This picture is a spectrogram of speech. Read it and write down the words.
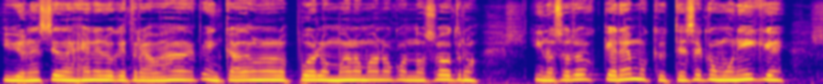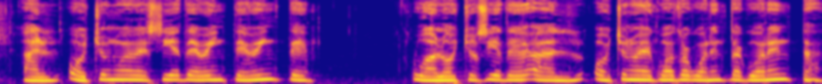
y violencia de género que trabaja en cada uno de los pueblos mano a mano con nosotros. Y nosotros queremos que usted se comunique al 897-2020 o al, 87, al 894-4040.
